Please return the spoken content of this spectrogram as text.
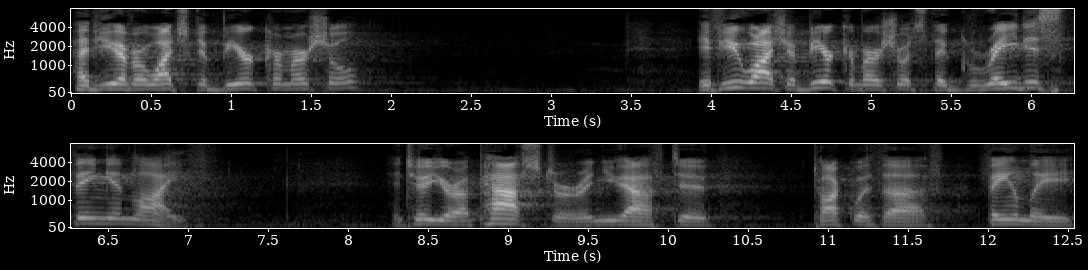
Have you ever watched a beer commercial? If you watch a beer commercial, it's the greatest thing in life until you're a pastor and you have to talk with a family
